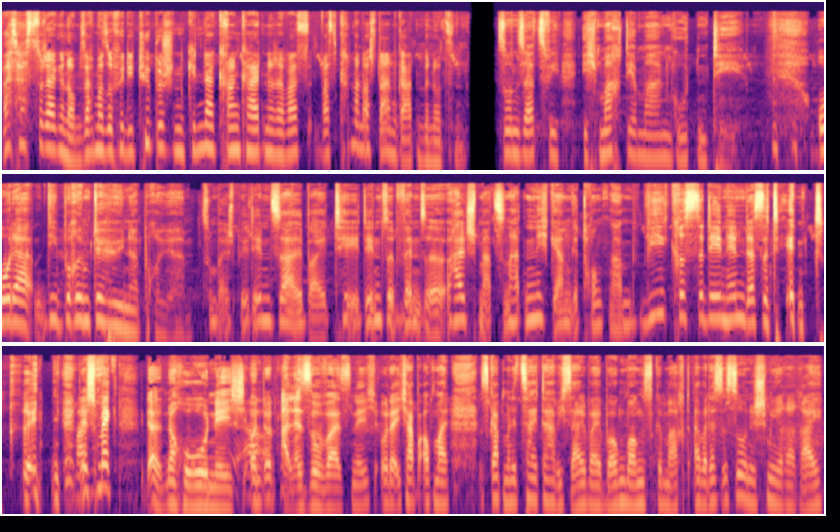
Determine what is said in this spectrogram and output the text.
Was hast du da genommen? Sag mal so für die typischen Kinderkrankheiten oder was, was kann man aus deinem Garten benutzen? So ein Satz wie, ich mach dir mal einen guten Tee. Oder die berühmte Hühnerbrühe, zum Beispiel den Salbeitee, den sie, wenn sie Halsschmerzen hatten, nicht gern getrunken haben. Wie kriegst du den hin, dass sie den trinken? Was? Der schmeckt äh, nach Honig ja, und, und alles sowas nicht. Oder ich habe auch mal, es gab mal eine Zeit, da habe ich Salbei-Bonbons gemacht, aber das ist so eine Schmiererei.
